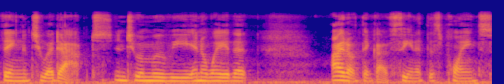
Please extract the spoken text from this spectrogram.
thing to adapt into a movie in a way that I don't think I've seen at this point.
